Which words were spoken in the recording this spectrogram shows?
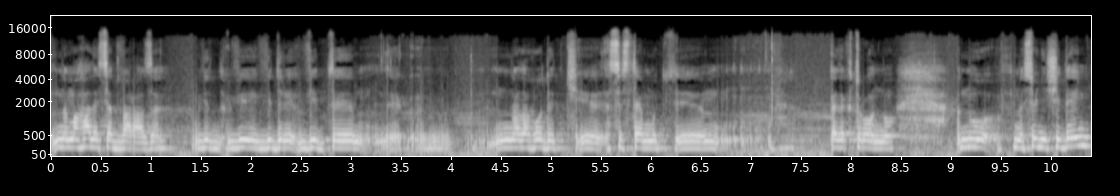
намагалися два рази від, від, від, від, налагодити систему електронну. Ну, на сьогоднішній день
